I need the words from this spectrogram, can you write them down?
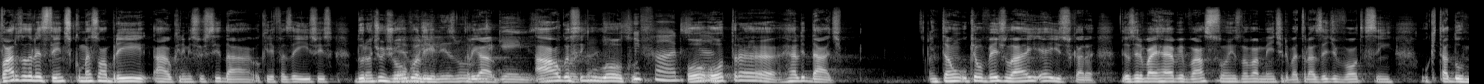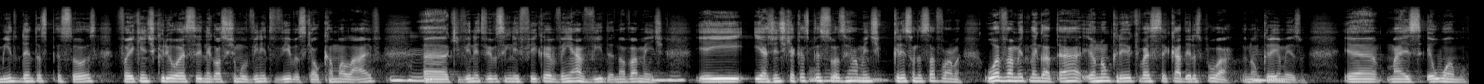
vários adolescentes começam a abrir, ah, eu queria me suicidar, eu queria fazer isso, isso, durante um jogo ali. Tá ligado? de games, é Algo assim louco. Que forte, O- né? Outra realidade. Então, o que eu vejo lá é isso, cara. Deus ele vai reavivar sonhos novamente, ele vai trazer de volta assim o que está dormindo dentro das pessoas. Foi aí que a gente criou esse negócio que chama Vinit Vivas, que é o Come Alive, Uhum. ah, que Vinit Vivas significa vem à vida novamente. E, e a gente quer que as pessoas realmente cresçam dessa forma. O avivamento na Inglaterra, eu não creio que vai ser cadeiras pro ar, eu não Uhum. creio mesmo. É, mas eu amo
